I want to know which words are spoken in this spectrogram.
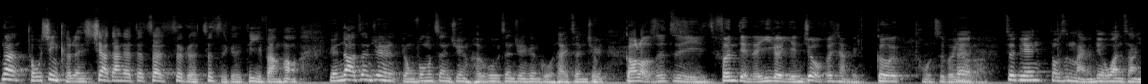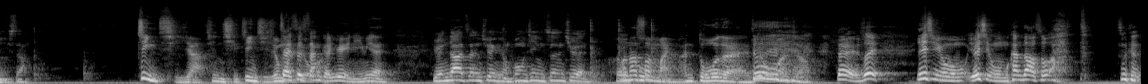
那投信可能下单在在在这个这几个地方哈，元大证券、永丰证券、合富证券跟国泰证券。高老师自己分点的一个研究分享给各位投资朋友了。这边都是买了六万张以上。近期呀、啊，近期近期就在这三个月里面，元大证券、永丰金证券，哦，那算买蛮多的哎，六万张。对，所以也许我们也许我们看到说啊，这个。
